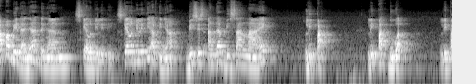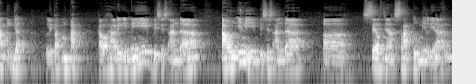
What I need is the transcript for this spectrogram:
Apa bedanya dengan scalability? Scalability artinya bisnis Anda bisa naik lipat. Lipat dua, lipat tiga, lipat empat. Kalau hari ini bisnis Anda, tahun ini bisnis Anda uh, salesnya 100 miliar,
